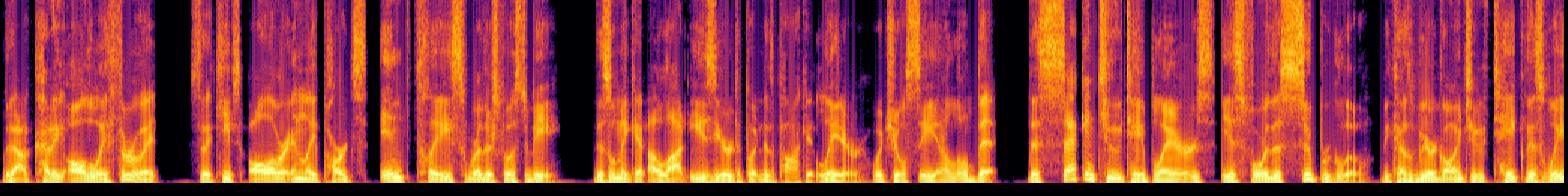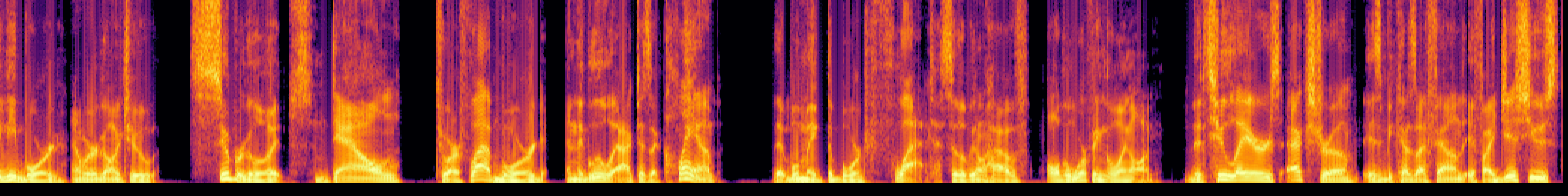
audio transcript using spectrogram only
without cutting all the way through it so that it keeps all of our inlay parts in place where they're supposed to be. This will make it a lot easier to put into the pocket later, which you'll see in a little bit. The second two tape layers is for the super glue because we are going to take this wavy board and we're going to super glue it down to our flat board and the glue will act as a clamp that will make the board flat so that we don't have all the warping going on. The two layers extra is because I found if I just used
